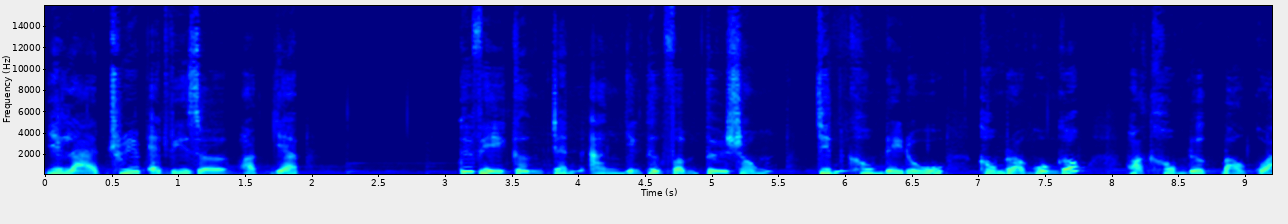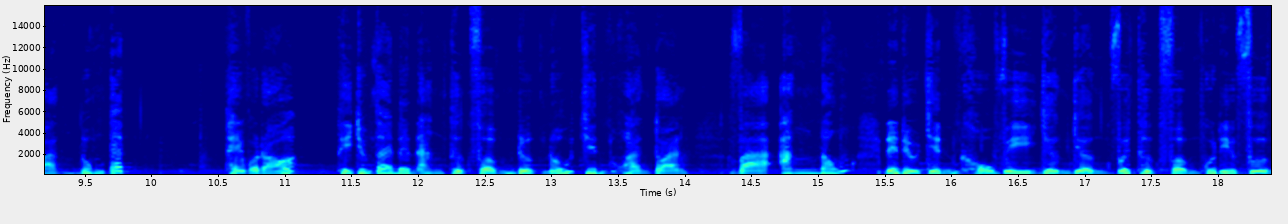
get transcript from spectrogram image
như là TripAdvisor hoặc Yelp. Quý vị cần tránh ăn những thực phẩm tươi sống, chín không đầy đủ, không rõ nguồn gốc hoặc không được bảo quản đúng cách. Thay vào đó, thì chúng ta nên ăn thực phẩm được nấu chín hoàn toàn và ăn nóng để điều chỉnh khẩu vị dần dần với thực phẩm của địa phương.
